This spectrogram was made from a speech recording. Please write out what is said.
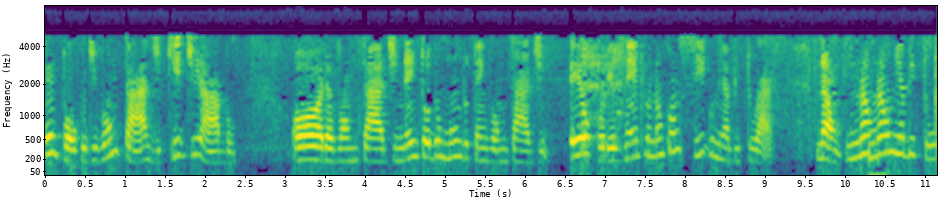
Um pouco de vontade, que diabo! Ora, vontade, nem todo mundo tem vontade. Eu, por exemplo, não consigo me habituar. Não, não, não me habituo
